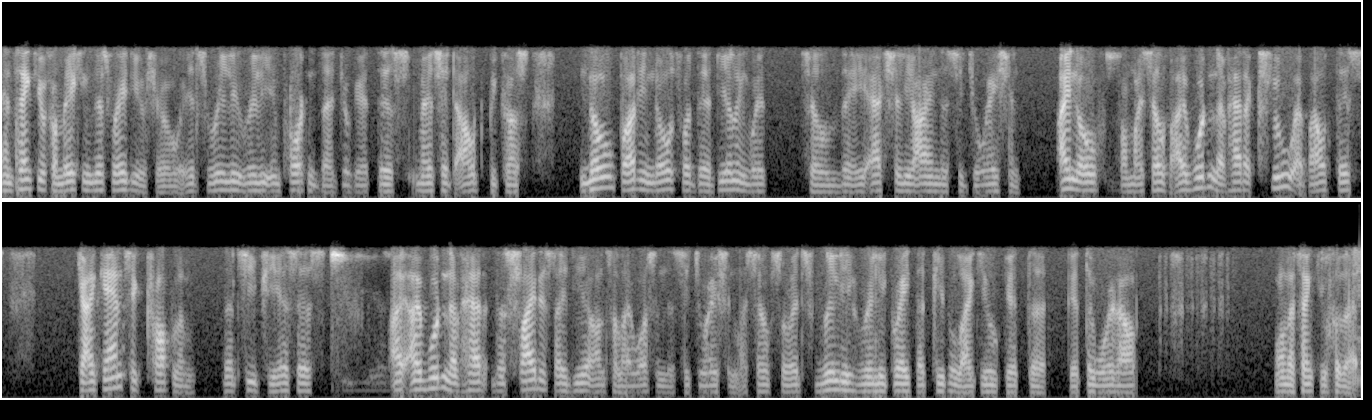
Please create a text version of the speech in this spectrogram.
and thank you for making this radio show. It's really, really important that you get this message out because nobody knows what they're dealing with till they actually are in the situation. I know for myself, I wouldn't have had a clue about this gigantic problem that CPS is. I, I wouldn't have had the slightest idea until I was in the situation myself. So it's really, really great that people like you get the get the word out. I want to thank you for that.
